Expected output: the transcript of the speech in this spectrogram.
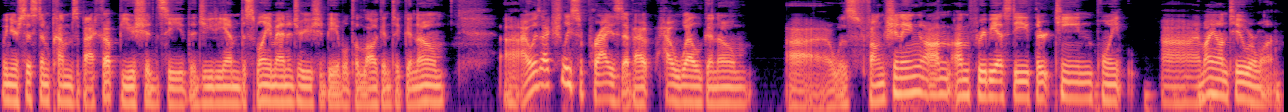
When your system comes back up, you should see the GDM display manager. You should be able to log into GNOME. Uh, I was actually surprised about how well GNOME uh, was functioning on on FreeBSD 13. Point, uh, am I on two or one?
